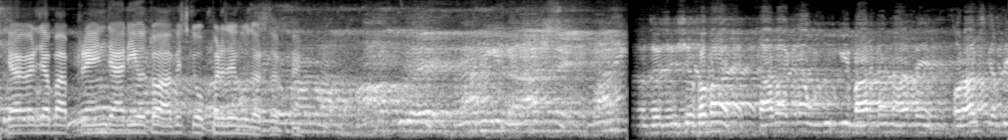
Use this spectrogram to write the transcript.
कि अगर जब आप ट्रेन जा रही हो तो आप इसके ऊपर से गुजर सकते हैं। की बारगाह आते हैं और अर्ज़ करते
